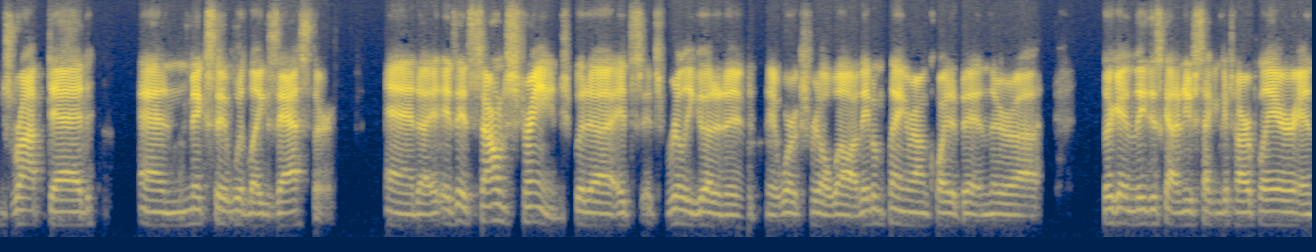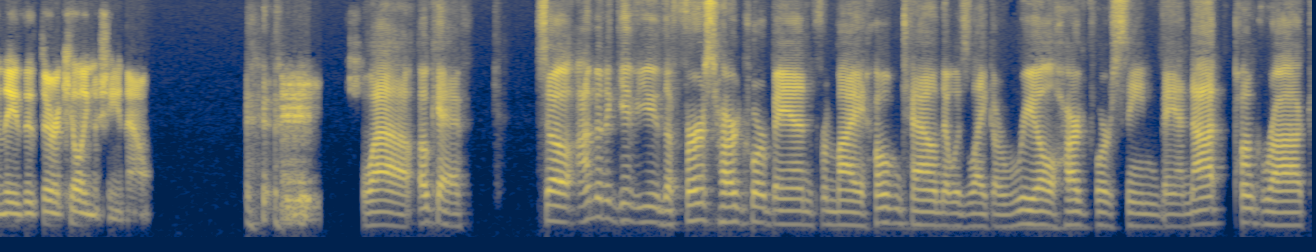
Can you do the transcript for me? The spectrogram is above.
Drop Dead and mix it with like Zaster, and uh, it it sounds strange, but uh, it's it's really good and it it works real well. They've been playing around quite a bit, and they're uh, they're getting they just got a new second guitar player, and they they're a killing machine now. wow. Okay. So I'm going to give you the first hardcore band from my hometown that was like a real hardcore scene band, not punk rock,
